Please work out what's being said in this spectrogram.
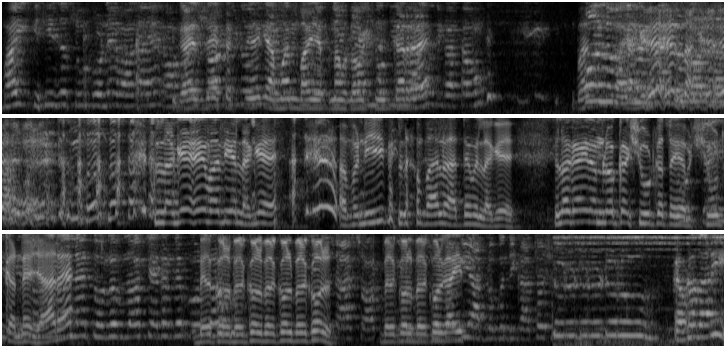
भाई इसी से शूट होने वाला है और देख सकते हैं कि अमन भाई अपना vlog shoot कर रहा है। दिखाता हूँ। बस। बोल लो भाई, लगे हैं बस ये लगे हैं। अपनी ही फ़िल्म बाल आते हुए लगे चलो गाइस हम लोग का शूट का तो शूट करने जा रहे हैं दोनों व्लॉग चैनल पे बोल बिल्कुल बिल्कुल बिल्कुल बिल्कुल। बिल्कुल बिल्कुल गाइस आप लोग को दिखाता हूँ। टुरु टुरु टुरु। कपड़ादारी।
